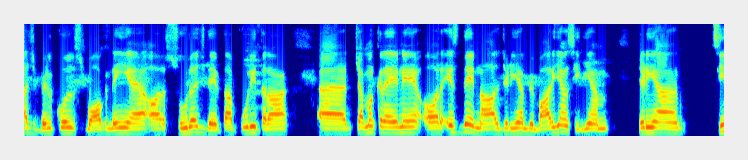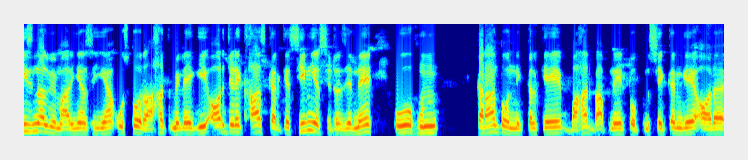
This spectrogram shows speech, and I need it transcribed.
ਅੱਜ ਬਿਲਕੁਲ ਸਮੋਗ ਨਹੀਂ ਹੈ ਔਰ ਸੂਰਜ ਦੇਵਤਾ ਪੂਰੀ ਤਰ੍ਹਾਂ ਚਮਕ ਰਹੇ ਨੇ ਔਰ ਇਸ ਦੇ ਨਾਲ ਜਿਹੜੀਆਂ ਬਿਮਾਰੀਆਂ ਸੀਗੀਆਂ, ਜਿਹੜੀਆਂ ਸੀਜ਼ਨਲ ਬਿਮਾਰੀਆਂ ਸੀਗੀਆਂ, ਉਸ ਤੋਂ ਰਾਹਤ ਮਿਲੇਗੀ ਔਰ ਜਿਹੜੇ ਖਾਸ ਕਰਕੇ ਸੀਨੀਅਰ ਸਿਟੀਜ਼ਨ ਨੇ, ਉਹ ਹੁਣ ਘਰਾਂ ਤੋਂ ਨਿਕਲ ਕੇ ਬਾਹਰ ਆਪਣੇ ਧੁੱਪ ਨੂੰ ਸੇਕਣਗੇ ਔਰ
